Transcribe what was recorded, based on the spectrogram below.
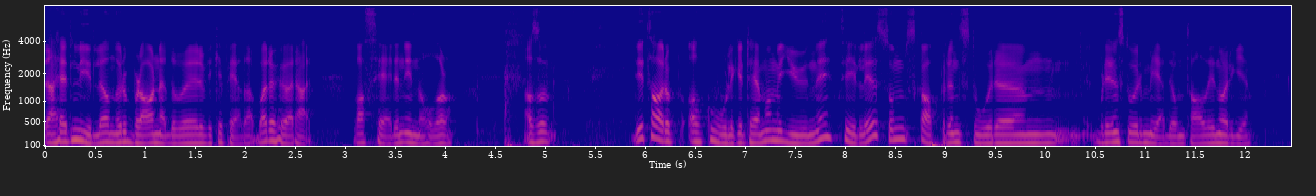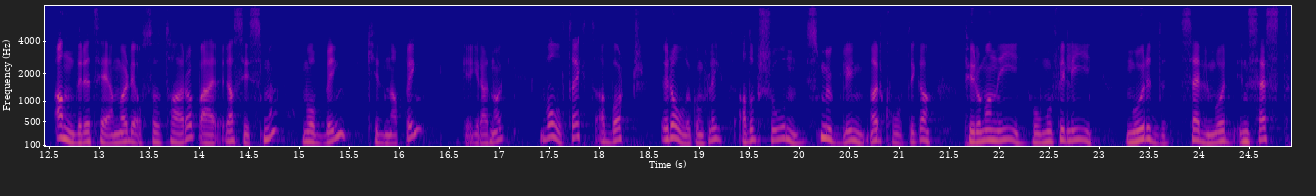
Det er helt nydelig da, når du blar nedover Wikipedia. Bare hør her hva serien inneholder. da Altså De tar opp alkoholikertema med Juni tidlig, som en stor eh, blir en stor medieomtale i Norge. Andre temaer de også tar opp, er rasisme, mobbing, kidnapping, okay, greit nok, voldtekt, abort, rollekonflikt, adopsjon, smugling, narkotika, pyromani, homofili, mord, selvmord, incest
